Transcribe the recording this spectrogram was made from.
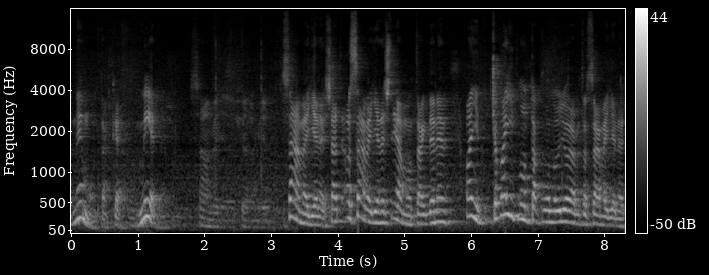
Nem mondták el. Miért nem? Számegyenes Számegyenes. Hát a számegyenes elmondták, de nem. Annyit, csak annyit mondtak volna, hogy olyan, mint a számegyenes.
